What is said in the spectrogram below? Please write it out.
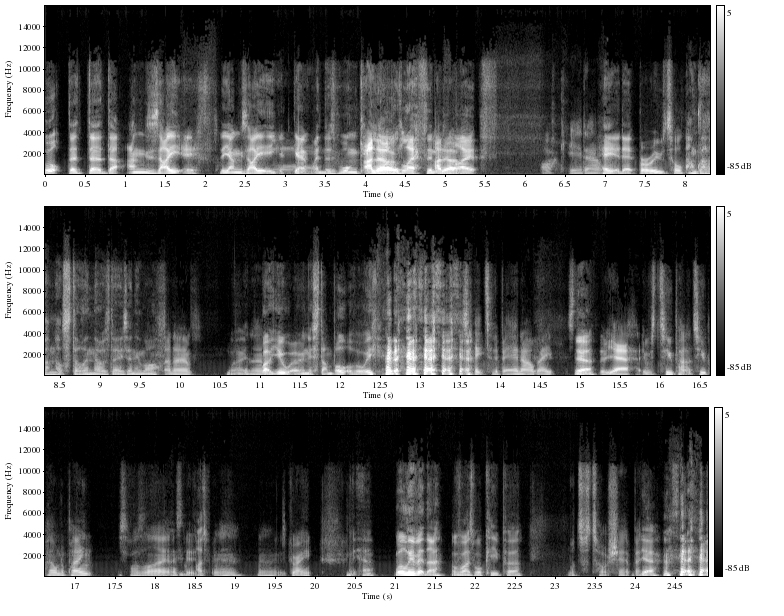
oh, The, the the anxiety, the anxiety you get when there's one kid left, and it's like Fucking hell. hated it. Brutal. I'm glad I'm not still in those days anymore. I know. Like, know. Well, you were in Istanbul over weekend. Stick to the beer now, mate. Stick Yeah. the- yeah. It was two pound, two pound a pint. So I was like, it. Yeah, yeah, it was great. But yeah, we'll leave it there. Otherwise, we'll keep. Uh, We'll just talk shit, but yeah.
